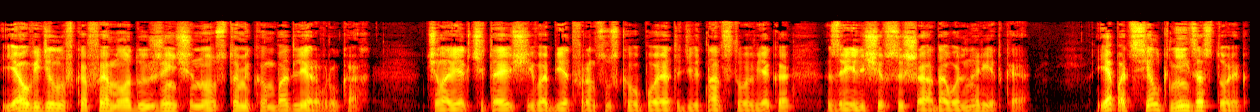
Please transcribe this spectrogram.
я увидел в кафе молодую женщину с томиком Бадлера в руках. Человек, читающий в обед французского поэта XIX века, зрелище в США довольно редкое. Я подсел к ней за столик.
